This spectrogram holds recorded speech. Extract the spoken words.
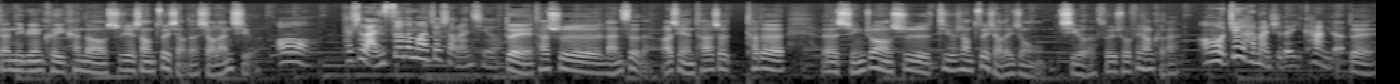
在那边可以看到世界上最小的小蓝企鹅。哦，它是蓝色的吗？叫小蓝企鹅。对，它是蓝色的，而且它是它的呃形状是地球上最小的一种企鹅，所以说非常可爱。哦，这个还蛮值得一看的。对，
